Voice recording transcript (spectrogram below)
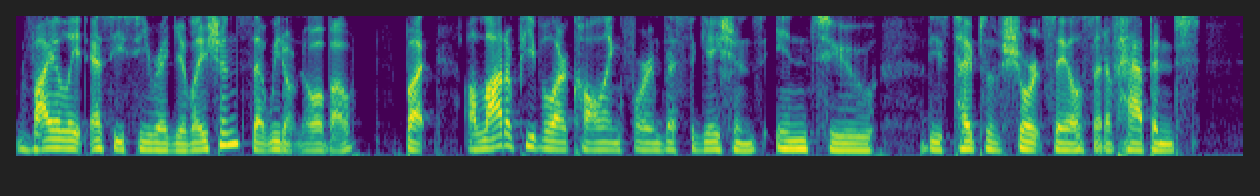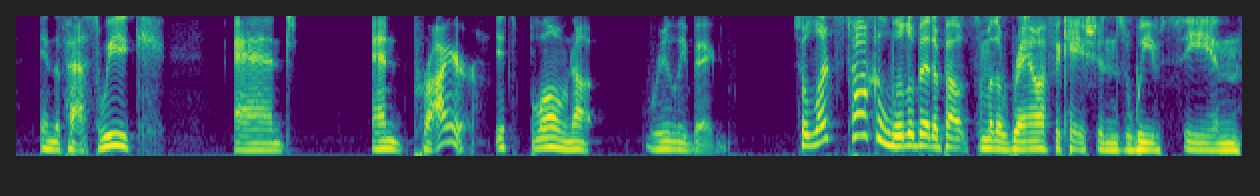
violate SEC regulations that we don't know about. But a lot of people are calling for investigations into these types of short sales that have happened in the past week and and prior. It's blown up really big. So let's talk a little bit about some of the ramifications we've seen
